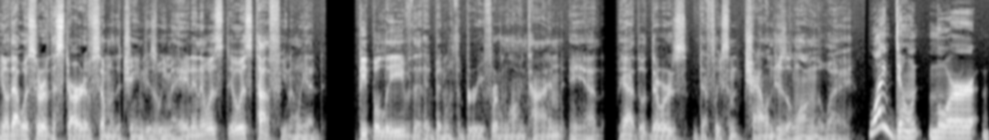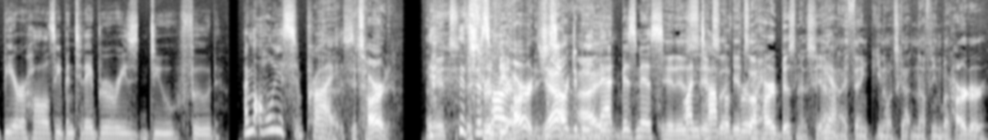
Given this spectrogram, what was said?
you know that was sort of the start of some of the changes we made, and it was it was tough. You know, we had people leave that had been with the brewery for a long time, and yeah, th- there was definitely some challenges along the way. Why don't more beer halls, even today, breweries do food? I'm always Yeah, surprised. it's hard. I mean, it's, It's it's, just really hard. hard. It's just hard to be I- in that business It is on top it's a, of it's a hard business, yeah. Yeah. And I think you know it's gotten nothing but harder,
